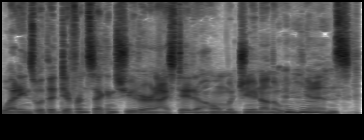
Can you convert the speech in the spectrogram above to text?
weddings with a different second shooter and i stayed at home with june on the Mm-hmm. weekends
